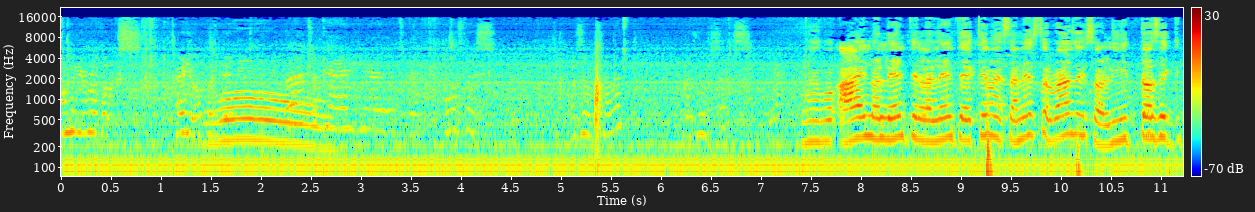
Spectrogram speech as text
I'm gonna get Robux. I already opened Whoa. it. That's okay. Here. What was this? Was it seven? Was it six? Ay, los lentes, los lentes, es que me están estorbando y solitos. Se...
